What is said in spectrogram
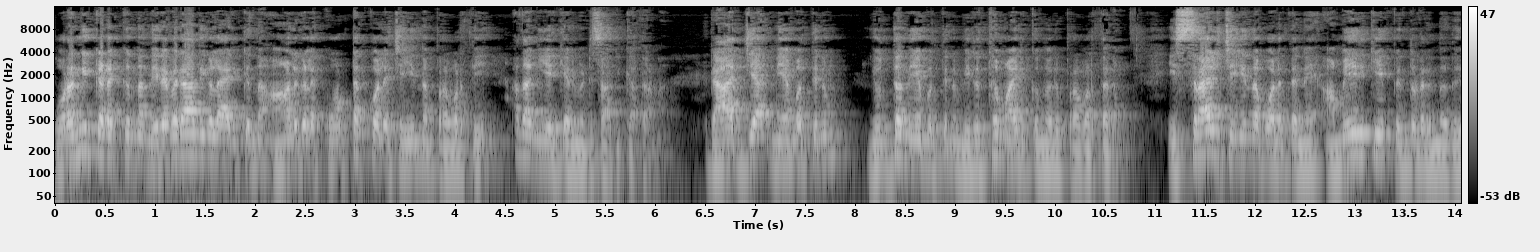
ഉറങ്ങിക്കിടക്കുന്ന നിരപരാധികളായിരിക്കുന്ന ആളുകളെ കൂട്ടക്കൊല ചെയ്യുന്ന പ്രവൃത്തി അത് അംഗീകരിക്കാൻ വേണ്ടി സാധിക്കാത്തതാണ്. രാജ്യ നിയമത്തിനും യുദ്ധ നിയമത്തിന് വിരുദ്ധമായിരിക്കുന്ന ഒരു പ്രവർത്തനം ഇസ്രായേൽ ചെയ്യുന്ന പോലെ തന്നെ അമേരിക്കയെ പിന്തുടരുന്നത്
